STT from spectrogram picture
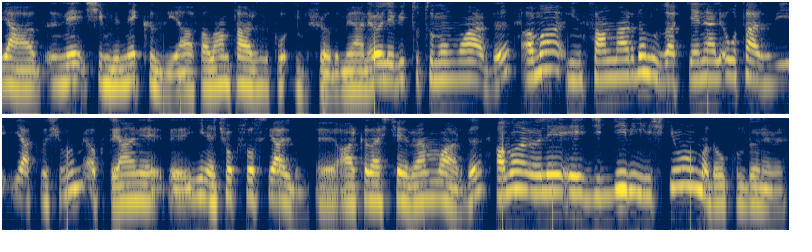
ya ne şimdi ne kızı ya falan tarzı konuşuyordum. Yani öyle bir tutumum vardı. Ama insanlardan uzak genel o tarz bir yaklaşımım yoktu. Yani e, yine çok sosyaldim. E, arkadaş çevrem vardı. Ama öyle e, ciddi bir ilişkim olmadı okul dönemi.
